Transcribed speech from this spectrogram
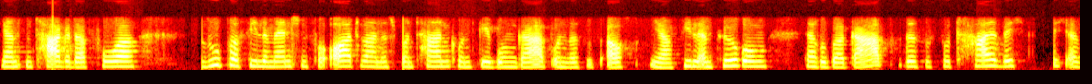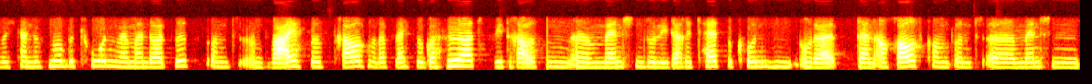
die ganzen Tage davor super viele Menschen vor Ort waren, es spontan Kundgebungen gab und dass es auch ja viel Empörung darüber gab. Das ist total wichtig. Also ich kann das nur betonen, wenn man dort sitzt und, und weiß, dass draußen oder vielleicht sogar hört, wie draußen äh, Menschen Solidarität bekunden oder dann auch rauskommt und äh, Menschen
